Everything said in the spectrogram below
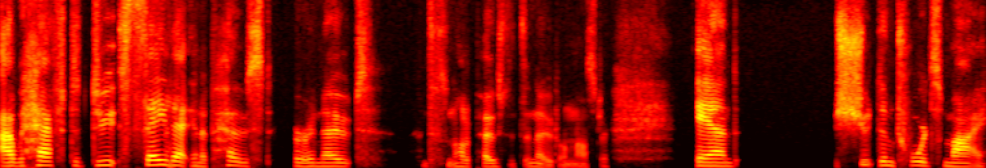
I would have to do say that in a post or a note it's not a post it's a note on Nostr and shoot them towards my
